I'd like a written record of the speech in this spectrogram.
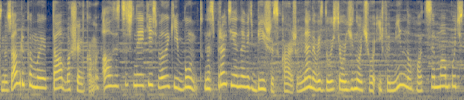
динозавриками та машинками. Але це ж не якийсь великий бунт. Насправді я навіть більше скажу: ненависть до усього жіночого і фемінного це, мабуть,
